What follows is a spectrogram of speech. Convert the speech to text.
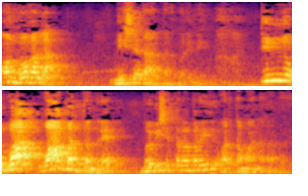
ಅವ್ನು ಹೋಗಲ್ಲ. ನಿಷೇಧ ಅಂತ ಬರೀಬೇಕು. ತಿನ್ನುವ, ವಾ ಬಂತಂದ್ರೆ ಭವಿಷ್ಯತನ ಬರೀರಿ, ವರ್ತಮಾನ ಬರೀರಿ.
